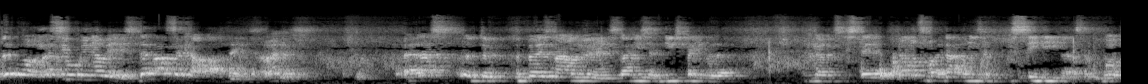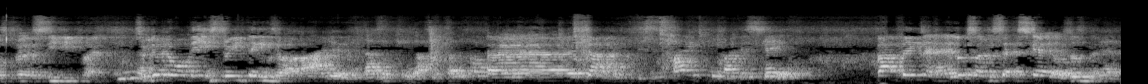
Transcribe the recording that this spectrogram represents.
Let, well, let's see what we know is. That, that's a car thing, right? Uh, that's uh, the, the birds man on the moon, and it's like you said, newspaper that noticed it. One spotted that one as a CD player, so the world's first CD player. So we don't know what these three things are. I do. That's a that's a telephone. Uh, Dan, This is tiny to me like a scale. that thing there, it looks like a set of scales, doesn't it? Yeah.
